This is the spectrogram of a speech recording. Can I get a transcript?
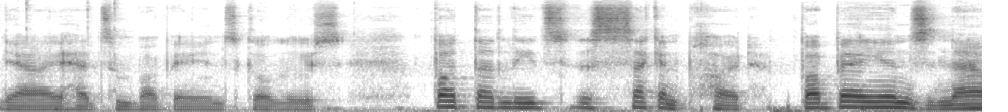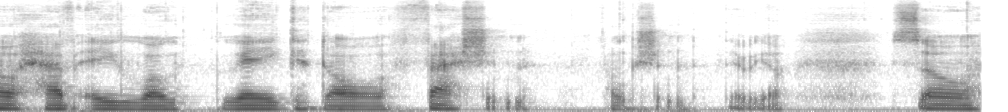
Yeah, I had some barbarians go loose. But that leads to the second part. Barbarians now have a ragdoll fashion function. There we go. So,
